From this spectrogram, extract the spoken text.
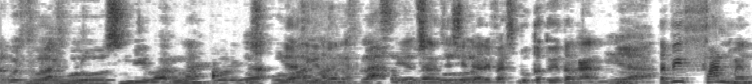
2011. 2009 lah, 2010 ya segitu lah. lah. Ya, transisi dari Facebook ke Twitter kan. Iya. Tapi fun man.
